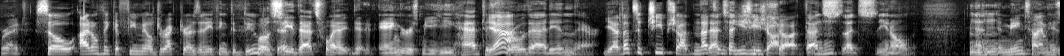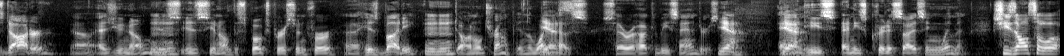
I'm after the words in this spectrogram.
Right. So I don't think a female director has anything to do Well, with see, it. Well, see, that's why it, angers me. He had to Yeah. throw that in there. yeah, that's a cheap shot, and that's, That's an a easy cheap shot. Mm-hmm. That's that's you know. And in the meantime, his daughter, uh, as you know, is, Mm-hmm. is you know the spokesperson for uh, his buddy Donald Trump in the White Yes. House, Sarah Huckabee Sanders. Yeah, and yeah. he's and he's criticizing women. She's also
